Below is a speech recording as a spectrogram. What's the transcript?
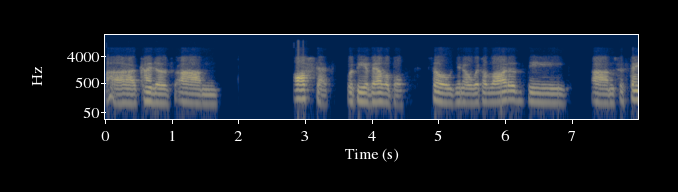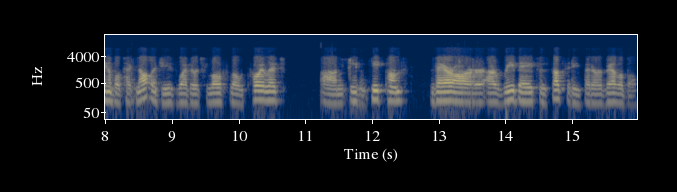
uh, kind of um, offsets would be available. So, you know, with a lot of the um, sustainable technologies, whether it's low flow toilets, um, even heat pumps, there are, are, rebates and subsidies that are available.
